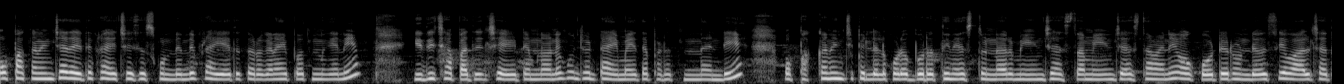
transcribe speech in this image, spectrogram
ఓ పక్క నుంచి అదైతే ఫ్రై చేసేసుకుంటుంది. ఫ్రై అయితే త్వరగానే అయిపోతుంది కానీ ఇది చపాతీలు చేయటంలోనే కొంచెం టైం అయితే పడుతుందండి. ఓ పక్క నుంచి పిల్లలు కూడా బుర్ర తినేస్తున్నారు. మేం చేస్తాం మేం చేస్తామని ఒక్కోటి రెండేసి వాళ్ళ చేత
